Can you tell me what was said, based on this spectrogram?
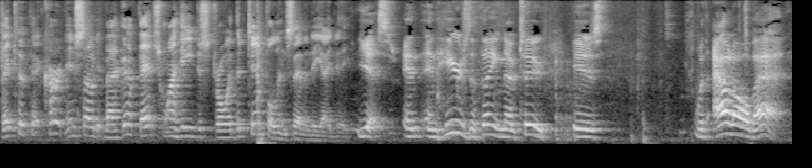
They took that curtain and sewed it back up. That's why he destroyed the temple in 70 AD. Yes, and and here's the thing, though, too, is without all that,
